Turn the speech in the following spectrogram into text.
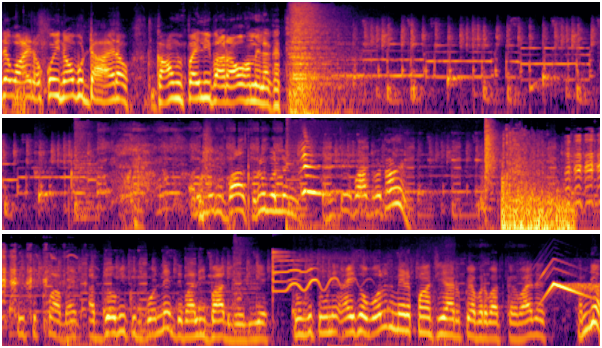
रहो आए रहो कोई ना बुढ़ा आए रहो। गाँव में पहली बार आओ हमें लगत अरे मेरी बात सुनो बोल रही बात बताएँ? तू चुप्पा बैठ अब जो भी कुछ बोलने दिवाली बाद बोलिए क्योंकि तूने ऐसा बोला तो मेरे पाँच हज़ार रुपया बर्बाद करवा दे समझो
